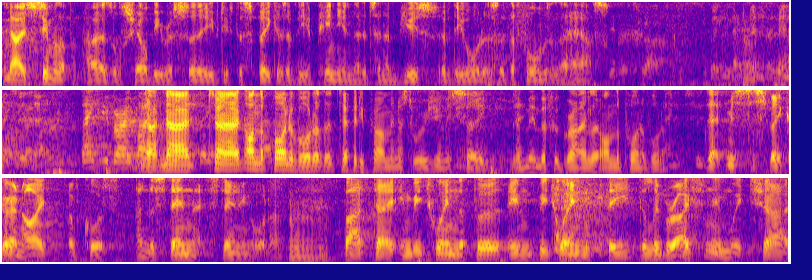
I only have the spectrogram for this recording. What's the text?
no similar proposals shall be received if the Speaker is of the opinion that it's an abuse of the orders of the forms of the House. Thank you very much. No, no, on the point of order, the Deputy Prime Minister will resume his seat. The member for Grayndler, on the point of order. That, Mr Speaker, and I, of course, understand that standing order. Mm. But uh, in between the in between the deliberation, in which uh,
